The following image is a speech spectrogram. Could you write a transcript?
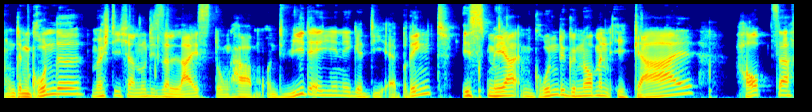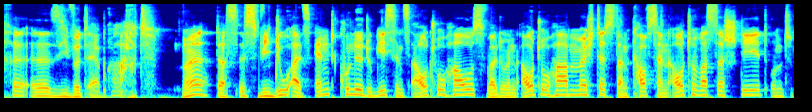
Und im Grunde möchte ich ja nur diese Leistung haben. Und wie derjenige die erbringt, ist mir ja im Grunde genommen egal. Hauptsache, äh, sie wird erbracht. Ne? Das ist wie du als Endkunde, du gehst ins Autohaus, weil du ein Auto haben möchtest, dann kaufst ein Auto, was da steht und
